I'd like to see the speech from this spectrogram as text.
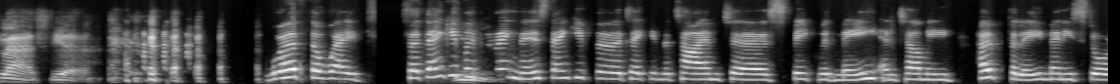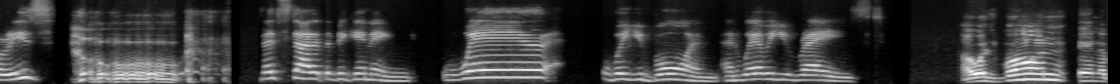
last, yeah. Worth the wait. So thank you for mm. doing this. Thank you for taking the time to speak with me and tell me, hopefully, many stories. Oh. Let's start at the beginning. Where were you born and where were you raised? I was born in a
